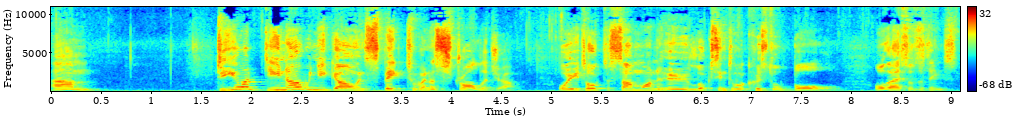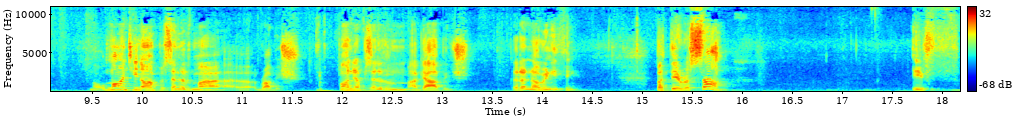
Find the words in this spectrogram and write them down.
Um, do you, do you know when you go and speak to an astrologer or you talk to someone who looks into a crystal ball or those sorts of things? 99% of them are uh, rubbish. 99% of them are garbage. They don't know anything. But there are some, if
